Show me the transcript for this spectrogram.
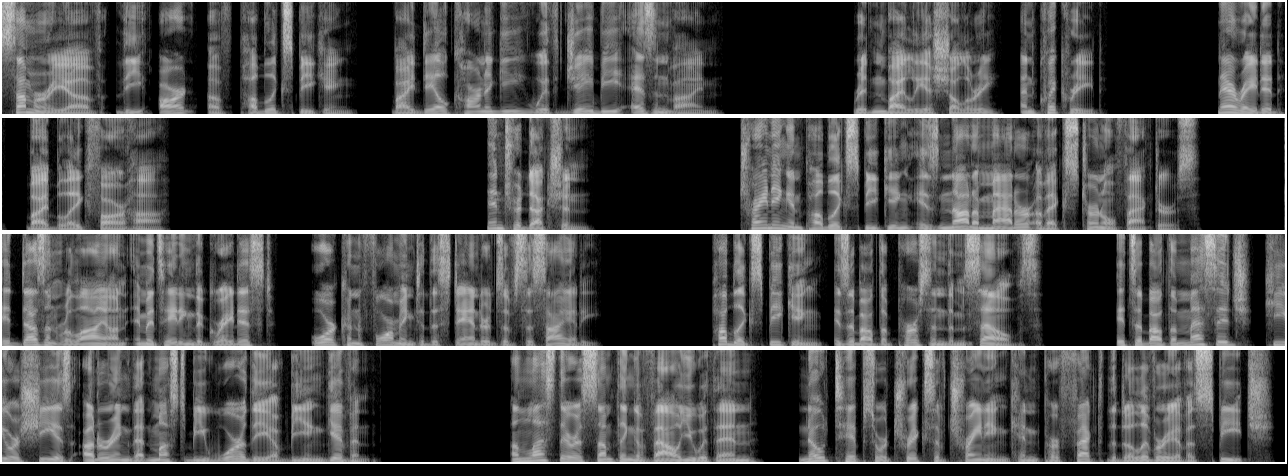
Summary of The Art of Public Speaking by Dale Carnegie with J.B. Esenwein. Written by Leah Schullery and Quickread. Narrated by Blake Farha. Introduction Training in public speaking is not a matter of external factors. It doesn't rely on imitating the greatest or conforming to the standards of society. Public speaking is about the person themselves. It's about the message he or she is uttering that must be worthy of being given. Unless there is something of value within, no tips or tricks of training can perfect the delivery of a speech.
